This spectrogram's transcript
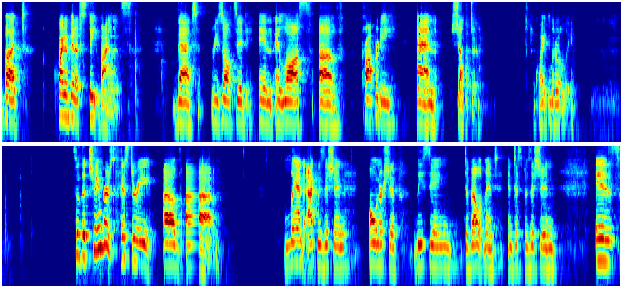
but quite a bit of state violence that resulted in a loss of property and shelter, quite literally. So the Chamber's history of uh, land acquisition, ownership, leasing, development, and disposition is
